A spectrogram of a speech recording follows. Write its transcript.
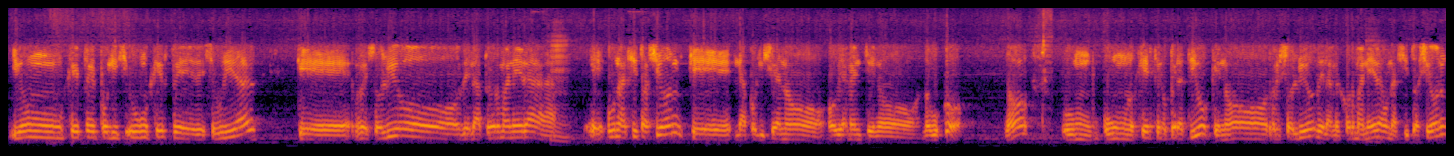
y un jefe un jefe de seguridad que resolvió de la peor manera eh, una situación que la policía no obviamente no, no buscó no un, un jefe operativo que no resolvió de la mejor manera una situación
